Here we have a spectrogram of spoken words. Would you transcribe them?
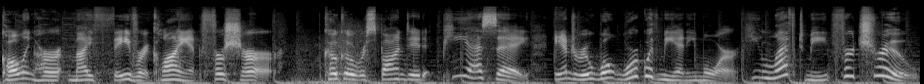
calling her my favorite client for sure. Koko responded, PSA, Andrew won't work with me anymore. He left me for True.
